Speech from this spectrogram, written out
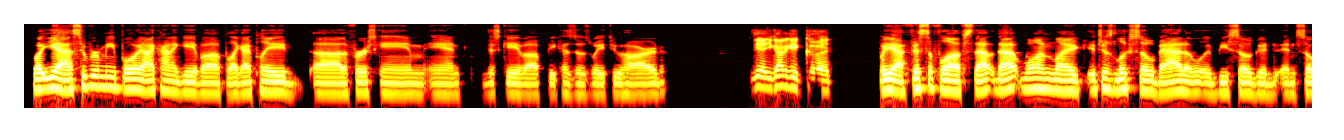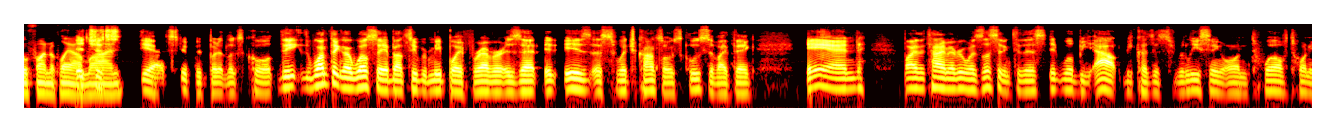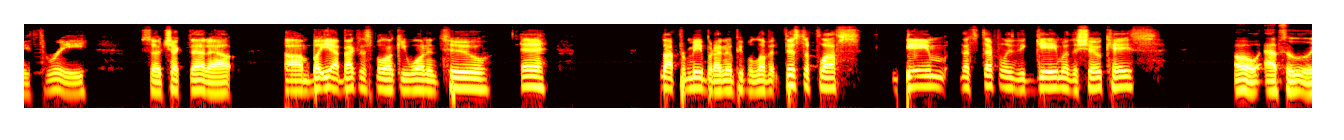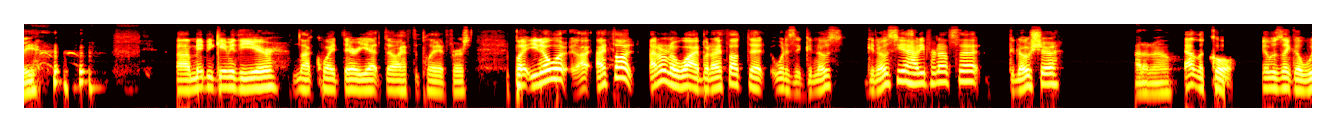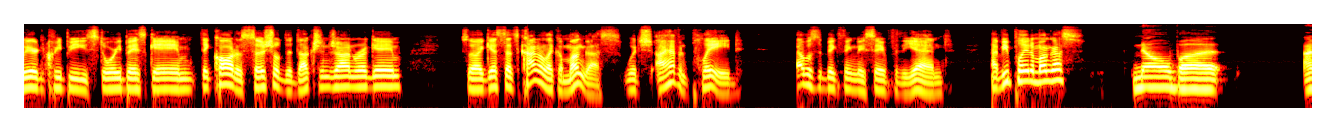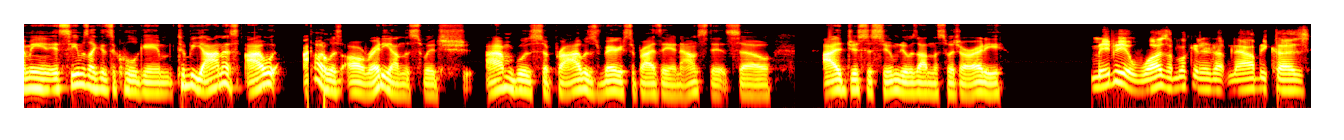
but yeah, Super Meat Boy I kind of gave up. Like I played uh the first game and just gave up because it was way too hard. Yeah, you got to get good. But yeah, Fist of Fluffs, that that one like it just looks so bad it would be so good and so fun to play online. It's just yeah, it's stupid, but it looks cool. The, the one thing I will say about Super Meat Boy Forever is that it is a Switch console exclusive, I think. And by the time everyone's listening to this, it will be out because it's releasing on 1223. So check that out. Um, but yeah, back to Spelunky 1 and 2. Eh. Not for me, but I know people love it. Fist of Fluffs game, that's definitely the game of the showcase. Oh, absolutely. Uh, maybe game of the year. Not quite there yet, though. I have to play it first. But you know what? I, I thought I don't know why, but I thought that what is it? Gnos Gnosia? How do you pronounce that? Gnosia? I don't know. That looked cool. It was like a weird, creepy story-based game. They call it a social deduction genre game. So I guess that's kind of like Among Us, which I haven't played. That was the big thing they saved for the end. Have you played Among Us? No, but I mean, it seems like it's a cool game. To be honest, I w- I thought it was already on the Switch. I was surprised. I was very surprised they announced it. So I just assumed it was on the Switch already. Maybe it was. I'm looking it up now because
